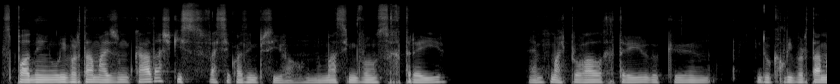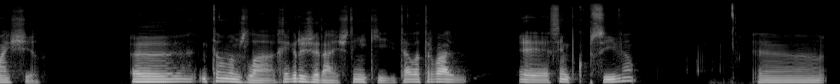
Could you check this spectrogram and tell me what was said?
Se podem libertar mais um bocado, acho que isso vai ser quase impossível. No máximo vão se retrair. É muito mais provável retrair do que, do que libertar mais cedo. Uh, então vamos lá, regras gerais. Tem aqui teletrabalho é sempre que possível. Uh,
